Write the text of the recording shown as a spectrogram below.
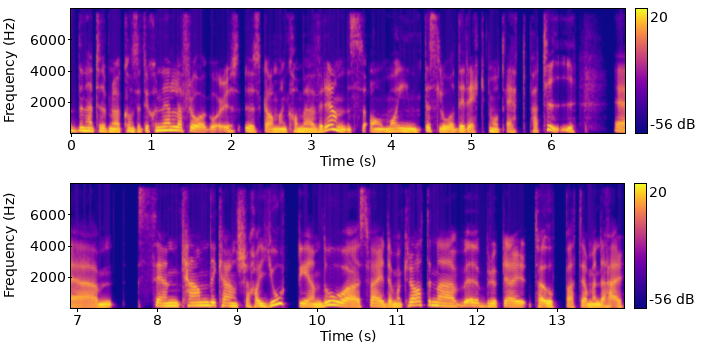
den här typen av konstitutionella frågor ska man komma överens om och inte slå direkt mot ett parti. Eh, Sen kan det kanske ha gjort det ändå. Sverigedemokraterna eh, brukar ta upp att ja, men det här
